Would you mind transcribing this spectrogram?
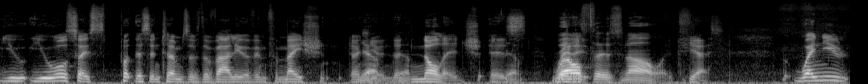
you, you also put this in terms of the value of information, don't Yeah, you? That yeah. knowledge is Yeah. really- Wealth is knowledge. Yes. When you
